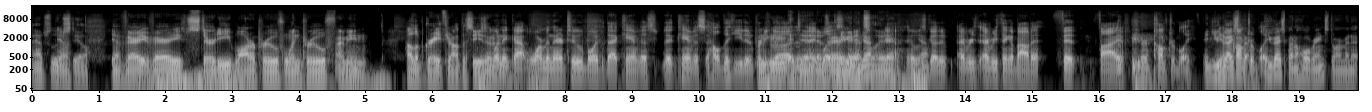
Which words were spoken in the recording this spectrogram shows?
absolute Yeah. steal. Yeah, very, very sturdy, waterproof, windproof. I mean, held up great throughout the season. When and- it got warm in there too, boy, did that canvas that canvas held the heat in pretty Mhm, good. It did. It was a was- pretty good yeah. insulator. Yeah, it was Yeah. good. It, every everything about it fit five Sure. comfortably. And you Yeah. guys, spe- Comfortably. you guys spent a whole rainstorm in it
